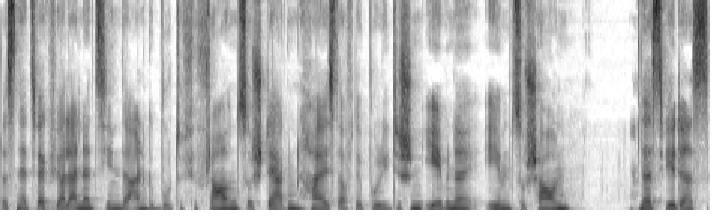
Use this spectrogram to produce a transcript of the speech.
das Netzwerk für Alleinerziehende Angebote für Frauen zu stärken, heißt auf der politischen Ebene eben zu schauen, dass wir das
